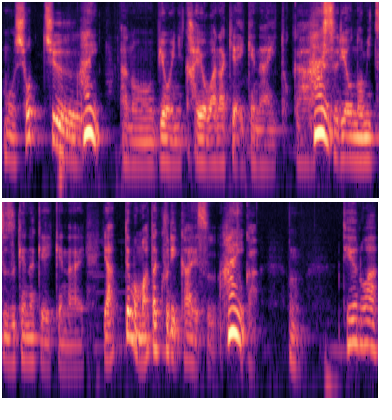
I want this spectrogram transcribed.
もうしょっちゅう、はい。あの病院に通わなきゃいけないとか、はい。薬を飲み続けなきゃいけない。やってもまた繰り返すとか、はい。うん、っていうのは、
